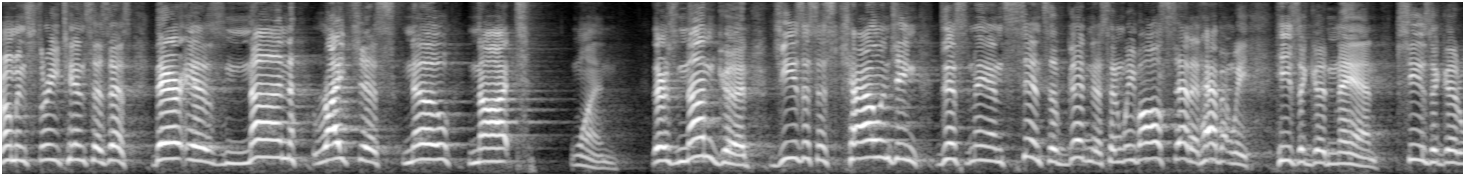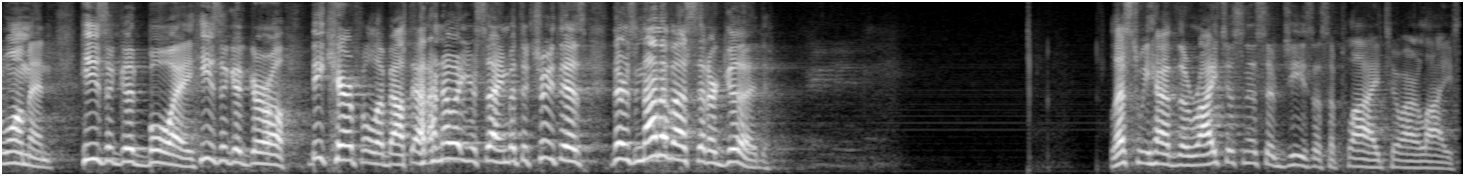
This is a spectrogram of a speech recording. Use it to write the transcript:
Romans 3:10 says this, there is none righteous, no not one. There's none good. Jesus is challenging this man's sense of goodness and we've all said it, haven't we? He's a good man. She's a good woman. He's a good boy. He's a good girl. Be careful about that. I know what you're saying, but the truth is there's none of us that are good. Lest we have the righteousness of Jesus applied to our life.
